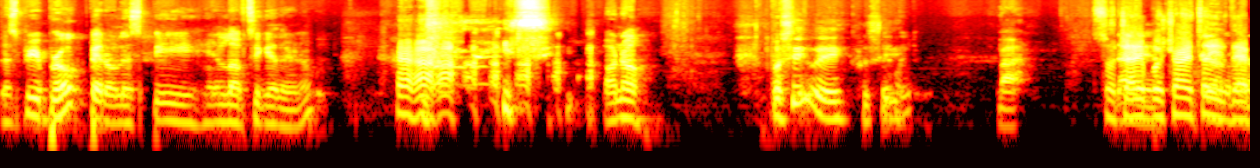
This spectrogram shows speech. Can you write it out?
Let's be broke, pero let's be in love together, no? You see- Oh no. pues sí, güey, pues sí. Va. So That Johnny is- was trying to tell you that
